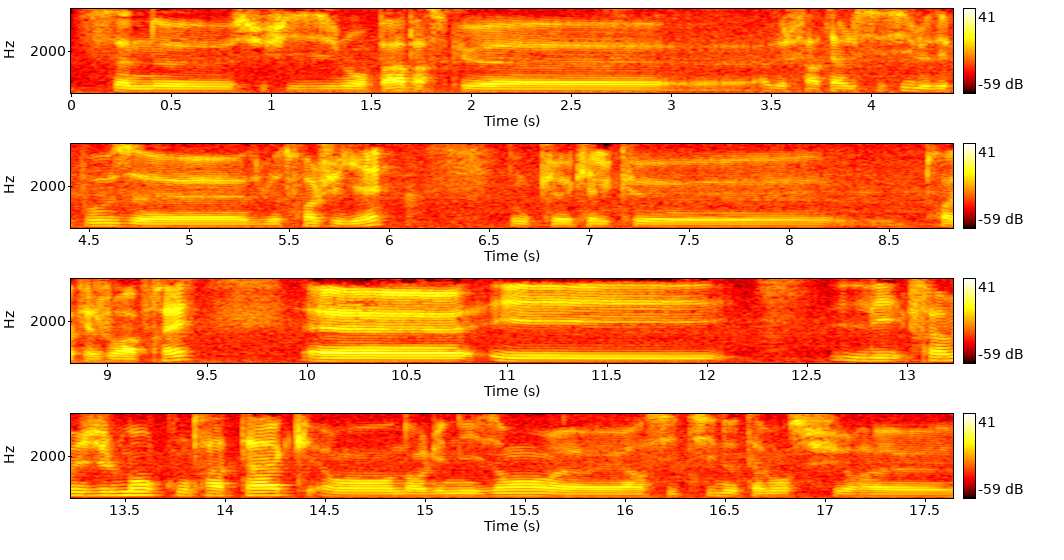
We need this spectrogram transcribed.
Ça ne suffit pas parce que Abdel Fattah al-Sisi le dépose le 3 juillet, donc quelques 3-4 jours après. Et les frères musulmans contre-attaquent en organisant euh, un city notamment sur euh,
